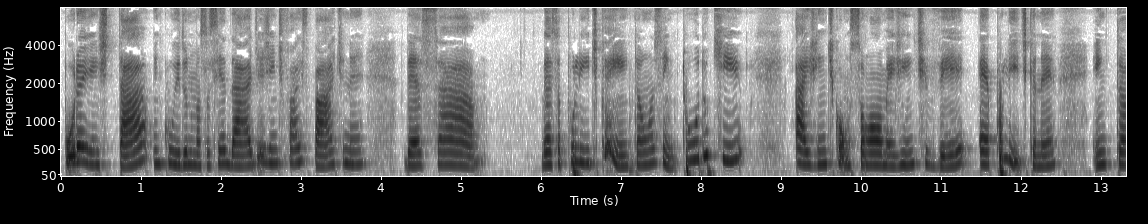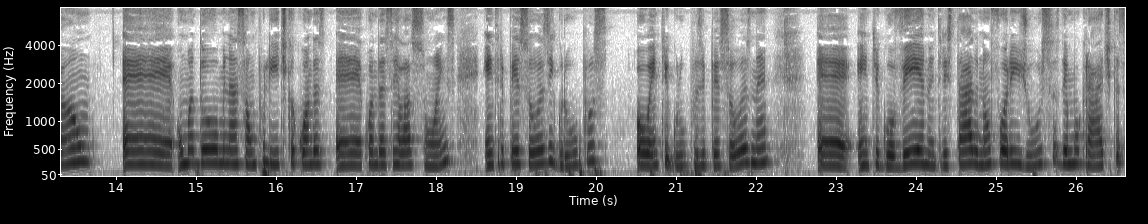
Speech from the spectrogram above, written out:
por a gente estar tá incluído numa sociedade, a gente faz parte, né, dessa dessa política aí. Então, assim, tudo que a gente consome, a gente vê é política, né? Então, é uma dominação política quando, é, quando as relações entre pessoas e grupos, ou entre grupos e pessoas, né? É, entre governo, entre Estado, não forem justas, democráticas,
